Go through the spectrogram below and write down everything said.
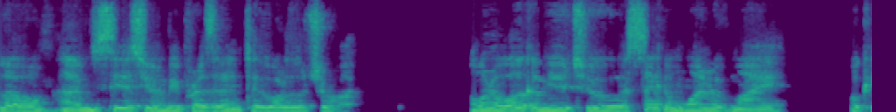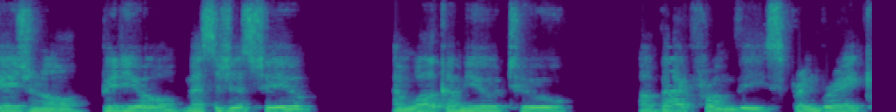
Hello, I'm CSUMB President Eduardo Ochoa. I want to welcome you to a second one of my occasional video messages to you and welcome you to uh, back from the spring break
